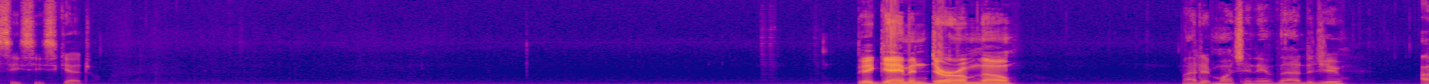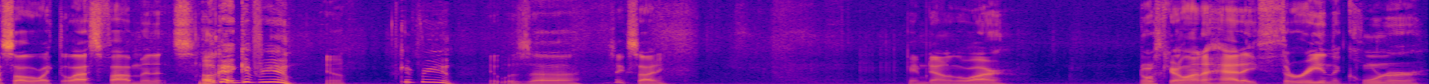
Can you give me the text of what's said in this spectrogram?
SEC schedule. Big game in Durham, though. I didn't watch any of that. Did you? I saw like the last five minutes. Okay, good for you. Yeah, Good for you. it was uh, it was exciting. Came down to the wire. North Carolina had a three in the corner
